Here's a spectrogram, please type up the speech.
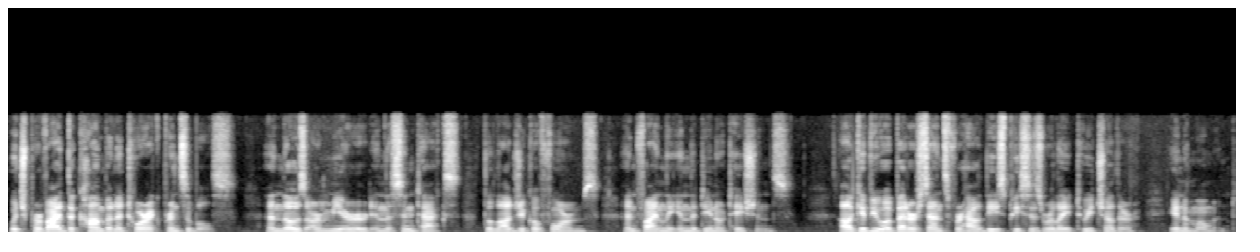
which provide the combinatoric principles, and those are mirrored in the syntax, the logical forms, and finally in the denotations. I'll give you a better sense for how these pieces relate to each other in a moment.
